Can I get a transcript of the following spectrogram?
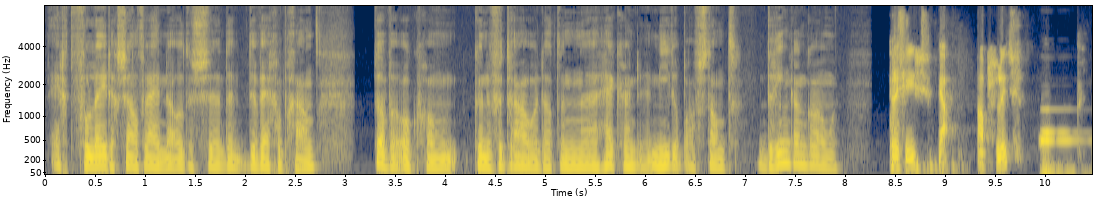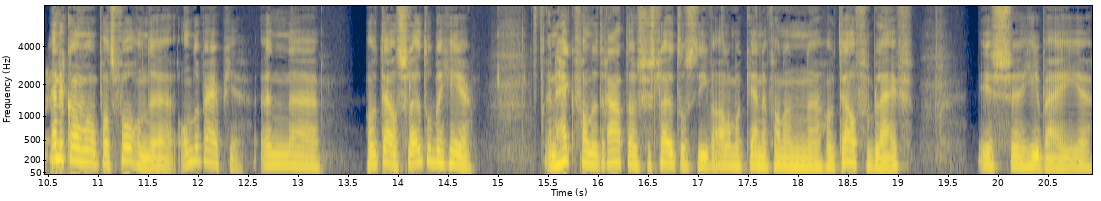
echt volledig zelfrijdende auto's de, de weg op gaan dat we ook gewoon kunnen vertrouwen dat een uh, hacker niet op afstand erin kan komen. Precies, ja, absoluut. En dan komen we op ons volgende onderwerpje. Een uh, hotelsleutelbeheer. Een hack van de draadloze sleutels die we allemaal kennen van een uh, hotelverblijf is hierbij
